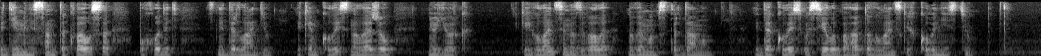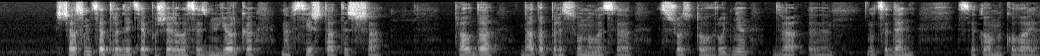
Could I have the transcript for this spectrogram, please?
від імені Санта Клауса походить з Нідерландів, яким колись належав Нью-Йорк, який голландці називали Новим Амстердамом, і де колись осіло багато голландських колоністів. З часом ця традиція поширилася з Нью-Йорка на всі штати США. Правда, дата пересунулася з 6 грудня для е, ну, це день Святого Миколая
